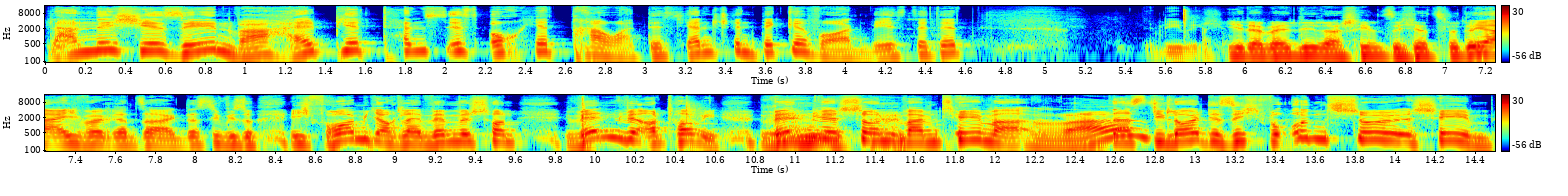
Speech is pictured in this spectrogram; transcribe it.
Lang nicht gesehen, war halb getanzt ist auch getrauert. Das ist ganz schön dick geworden, weißt du das? Liebe ich. Jeder Berliner schämt sich jetzt für dich. Ja, ich wollte gerade sagen, das ist sowieso. Ich freue mich auch gleich, wenn wir schon, wenn wir, oh Tommy, wenn wir schon beim Thema, Was? dass die Leute sich für uns schämen.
